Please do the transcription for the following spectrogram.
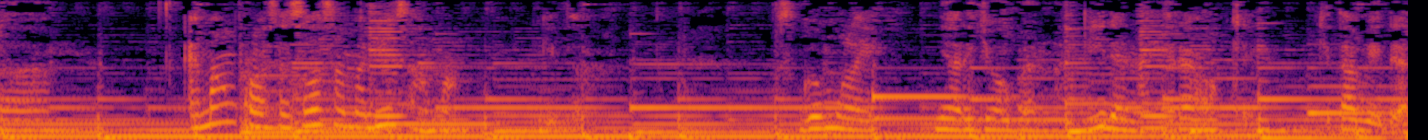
Ehm, emang proses lo sama dia sama gitu. Terus gue mulai nyari jawaban lagi dan akhirnya oke okay, kita beda.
